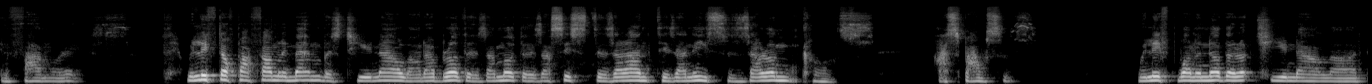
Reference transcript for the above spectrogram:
in families. We lift up our family members to you now, Lord, our brothers, our mothers, our sisters, our aunties, our nieces, our uncles, our spouses. We lift one another up to you now, Lord. And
